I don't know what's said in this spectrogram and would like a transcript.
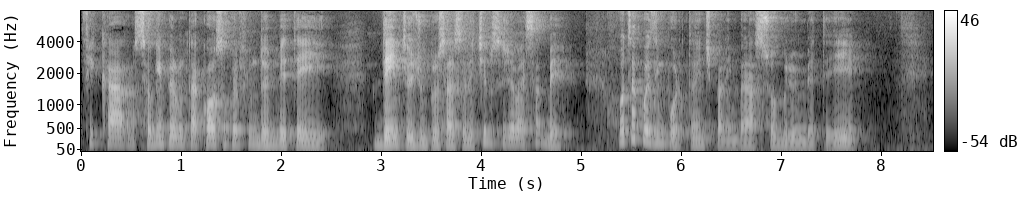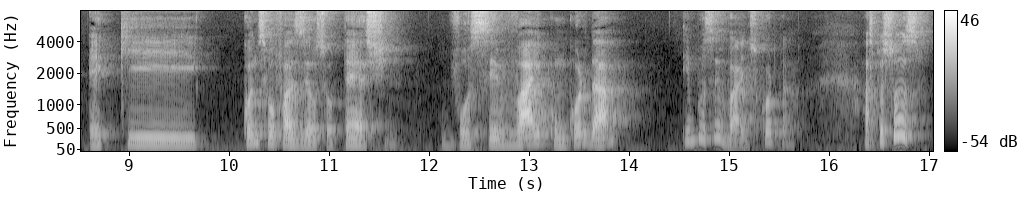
ficar. Se alguém perguntar qual é o seu perfil do MBTI dentro de um processo seletivo, você já vai saber. Outra coisa importante para lembrar sobre o MBTI é que quando você for fazer o seu teste, você vai concordar e você vai discordar. As pessoas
